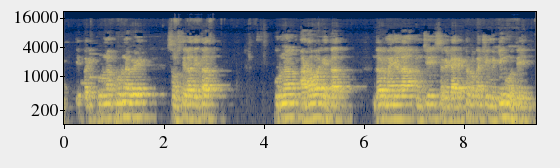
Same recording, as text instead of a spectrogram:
ते परिपूर्ण पूर्ण वेळ संस्थेला देतात. पूर्ण आढावा घेतात. दर महिन्याला आमचे सगळे डायरेक्टर लोकांची मीटिंग होते.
